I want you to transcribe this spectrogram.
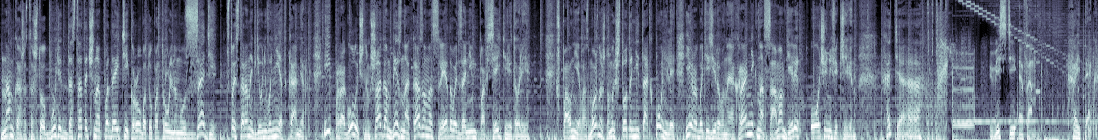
Нам кажется, что будет достаточно подойти к роботу патрульному сзади, с той стороны, где у него нет камер, и прогулочным шагом безнаказанно следовать за ним по всей территории. Вполне возможно, что мы что-то не так поняли, и роботизированный охранник на самом деле очень эффективен. Хотя... Вести FM. Эм. Хай-тек.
